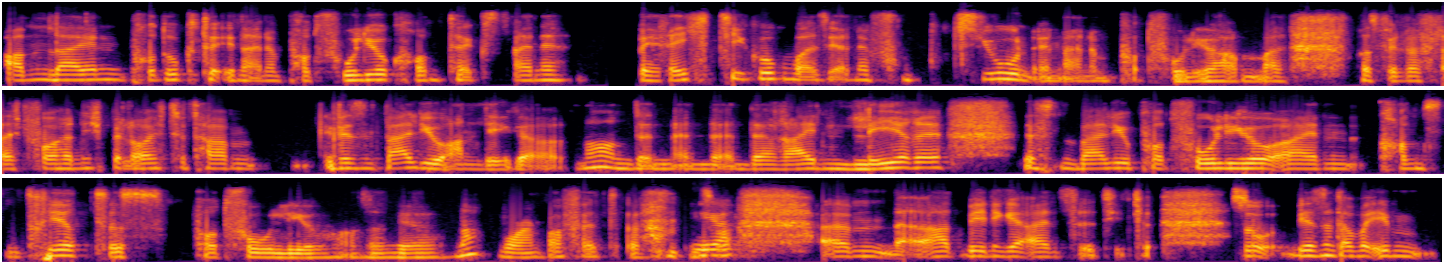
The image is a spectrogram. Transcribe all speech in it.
Anleihenprodukte in einem Portfolio-Kontext eine Berechtigung, weil sie eine Funktion in einem Portfolio haben. Weil, was wir vielleicht vorher nicht beleuchtet haben, wir sind Value-Anleger. Ne? Und in, in, in, der reinen Lehre ist ein Value-Portfolio ein konzentriertes Portfolio. Also wir, ne? Warren Buffett äh, ja. so, ähm, hat wenige Einzeltitel. So, wir sind aber eben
